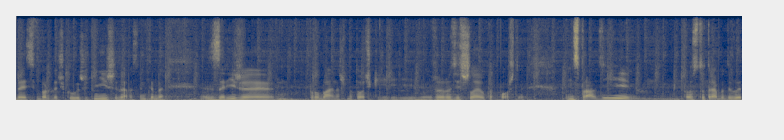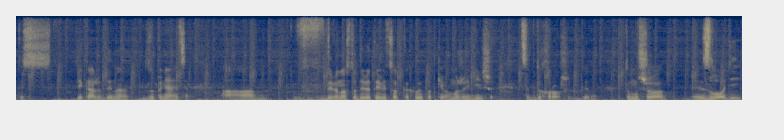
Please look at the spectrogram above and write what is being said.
десь в бардачку лежить ніж, і зараз він тебе заріже, порубає на шматочки і розійшле Укрпоштою. Насправді просто треба дивитись, яка людина зупиняється. А в 99% випадків, а може і більше, це буде хороша людина. Тому що е, злодій,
